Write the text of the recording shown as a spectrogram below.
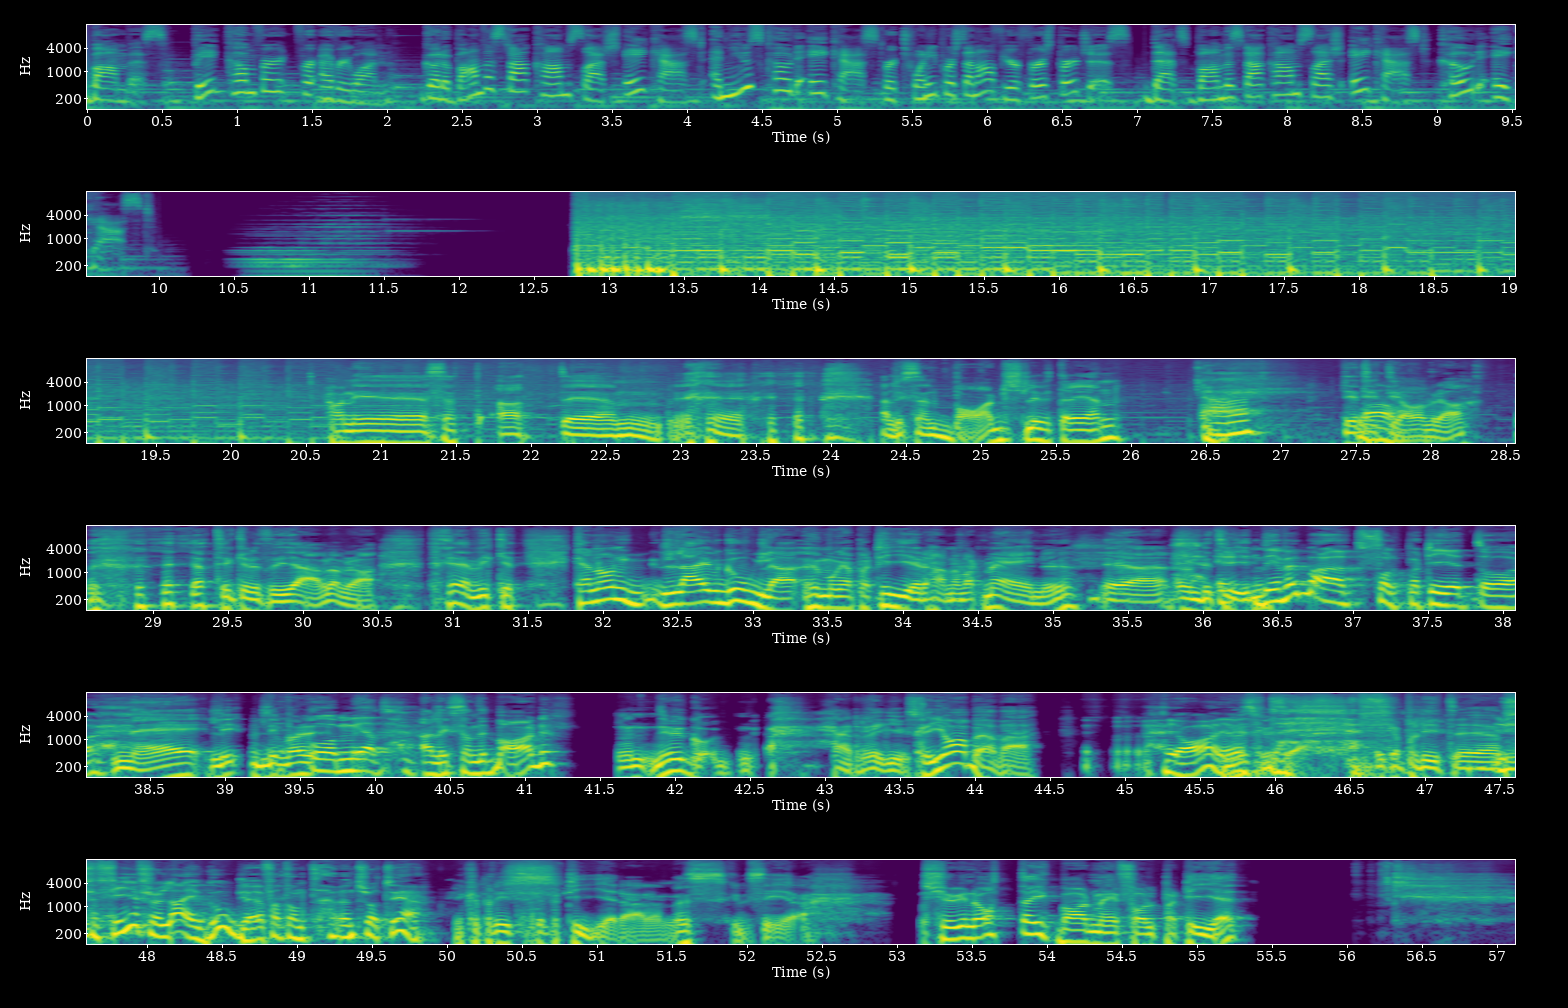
Bombas. Big comfort for everyone. Go to bombas.com slash ACAST and use code ACAST for 20% off your first purchase. That's bombas.com slash ACAST. Code ACAST. Har ni sett att um, Alexander Bard slutar igen? Ja. Det tyckte Wow. jag var bra. jag tycker det är så jävla bra. Vilket, kan någon live-googla hur många partier han har varit med i nu eh, under tiden? Det är väl bara att Folkpartiet och, Nej, li, li, var, och med... Alexander Bard. Nu går, herregud, ska jag behöva? Ja, jag Nu vet ska vi inte. se. Vilka, polit, eh, Du är för fin för att live-googla. Jag fattar inte. Vem tror att du är? vilka politiska partier är det? Nu ska vi se. 2008 gick Bard med i Folkpartiet.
